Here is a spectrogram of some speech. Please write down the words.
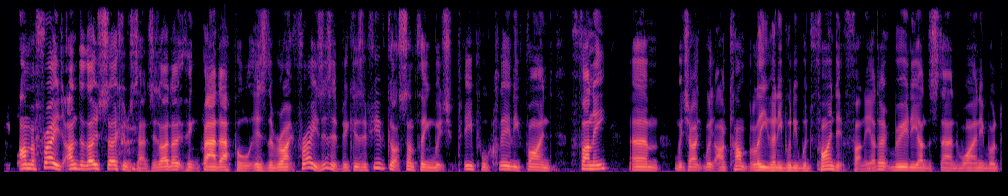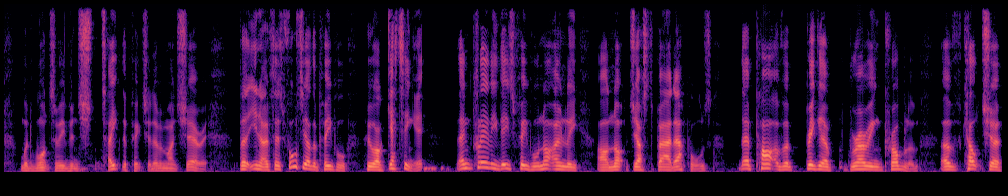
people. I'm afraid under those circumstances, I don't think bad apple is the right phrase, is it? Because if you've got something which people clearly find funny, um, which I, I can't believe anybody would find it funny. I don't really understand why anyone would want to even sh- take the picture, never mind share it. But you know, if there's 40 other people who are getting it, then clearly these people not only are not just bad apples, they're part of a bigger, growing problem of culture,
